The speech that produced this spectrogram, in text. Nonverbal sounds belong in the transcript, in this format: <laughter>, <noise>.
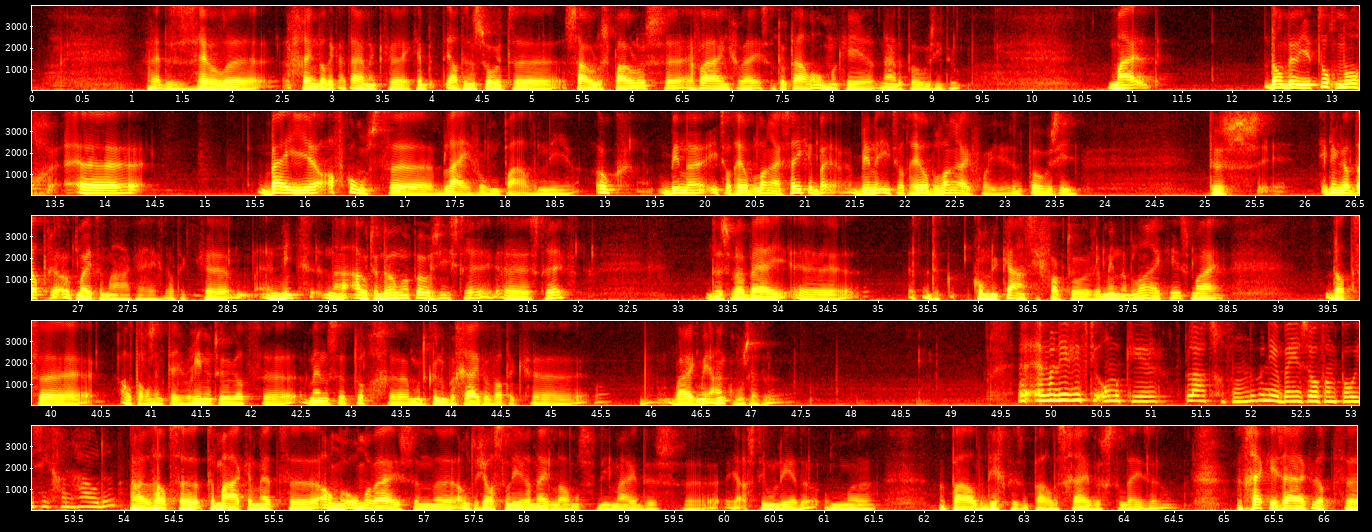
dus het is heel uh, vreemd dat ik uiteindelijk, uh, ik heb altijd een soort uh, Saulus Paulus ervaring geweest, een totale ommekeer naar de poëzie toe. Maar dan wil je toch nog bij je afkomst blijven op een bepaalde manier. Ook binnen iets wat heel belangrijk, zeker binnen iets wat heel belangrijk voor je is, de poëzie. Dus ik denk dat dat er ook mee te maken heeft. Dat ik uh, niet naar autonome poëzie streef. Uh, streef. Dus waarbij uh, de communicatiefactor minder belangrijk is, maar dat, althans in theorie natuurlijk, dat mensen toch moeten kunnen begrijpen wat ik, waar ik mee aan kon zetten. En, en wanneer heeft die ommekeer plaatsgevonden? Wanneer ben je zo van poëzie gaan houden? Nou, dat had uh, te maken met uh, ander onderwijs. Een enthousiaste leraar Nederlands die mij dus ja, stimuleerde om bepaalde dichters, bepaalde schrijvers te lezen. Het gekke is eigenlijk dat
